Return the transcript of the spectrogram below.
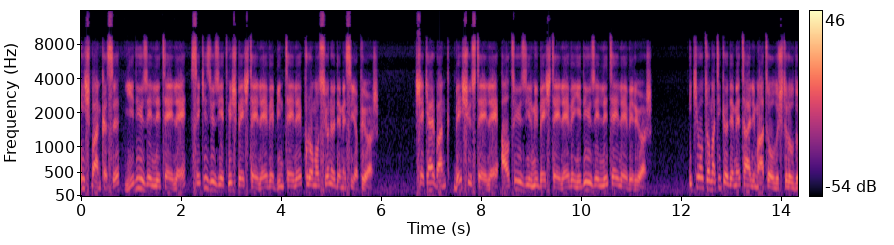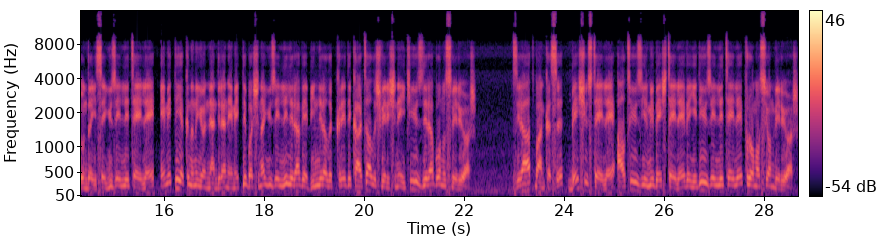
İş Bankası, 750 TL, 875 TL ve 1000 TL promosyon ödemesi yapıyor. Şekerbank, 500 TL, 625 TL ve 750 TL veriyor. İki otomatik ödeme talimatı oluşturulduğunda ise 150 TL, emekli yakınını yönlendiren emekli başına 150 lira ve 1000 liralık kredi kartı alışverişine 200 lira bonus veriyor. Ziraat Bankası, 500 TL, 625 TL ve 750 TL promosyon veriyor.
